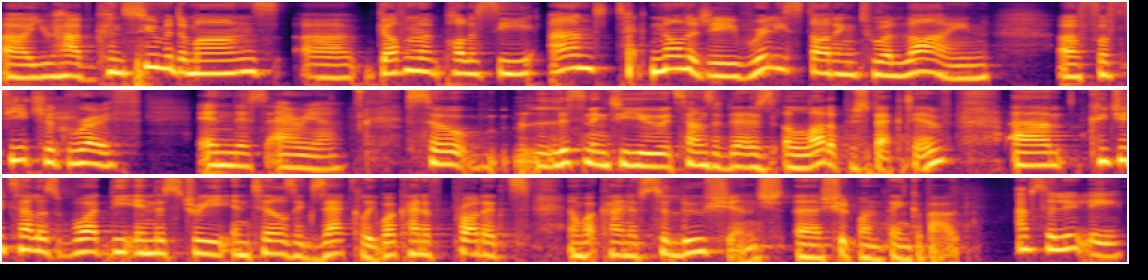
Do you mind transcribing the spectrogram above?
Uh, you have consumer demands, uh, government policy, and technology really starting to align uh, for future growth in this area. So, listening to you, it sounds like there's a lot of perspective. Um, could you tell us what the industry entails exactly? What kind of products and what kind of solutions uh, should one think about? Absolutely.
